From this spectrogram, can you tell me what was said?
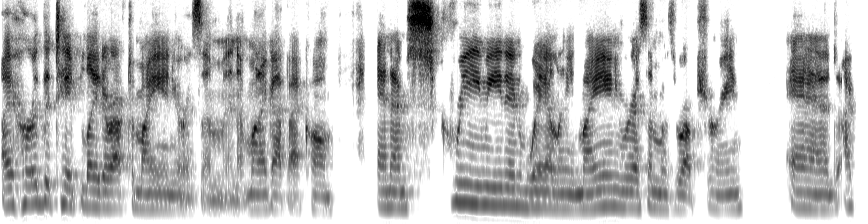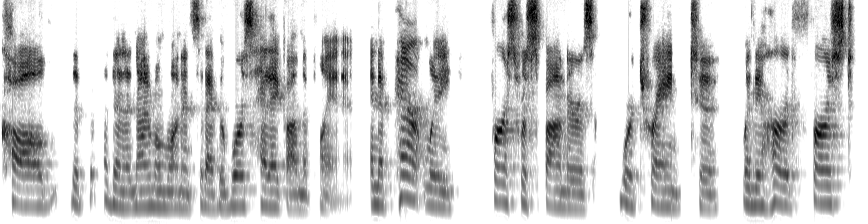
I heard the tape later after my aneurysm and when I got back home and I'm screaming and wailing. My aneurysm was rupturing and I called the, the 911 and said I have the worst headache on the planet. And apparently first responders were trained to when they heard first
